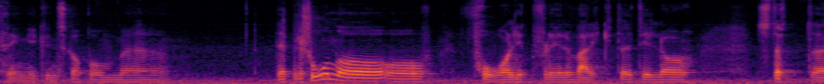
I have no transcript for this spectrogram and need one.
trenger kunnskap om eh, depresjon, og, og få litt flere verktøy til å støtte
